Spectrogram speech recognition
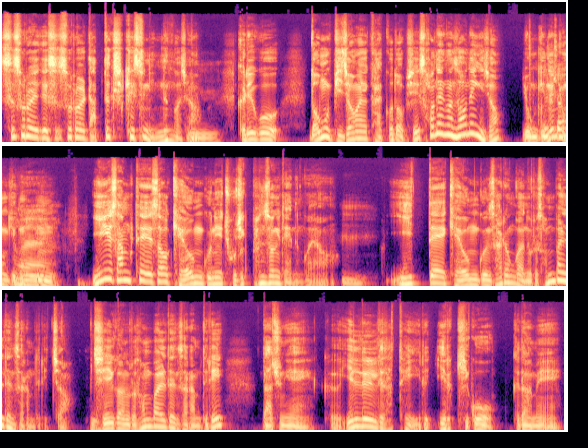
스스로에게 스스로를 납득시킬 수는 있는 거죠. 음. 그리고 너무 비정하게 갈것 없이 선행은 선행이죠. 용기는 그렇죠? 용기고. 네. 음. 이 상태에서 계엄군이 조직 편성이 되는 거예요. 음. 이때 계엄군 사령관으로 선발된 사람들 있죠. 네. 지휘관으로 선발된 사람들이 나중에 그 112 사태 일으- 일으키고 그다음에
